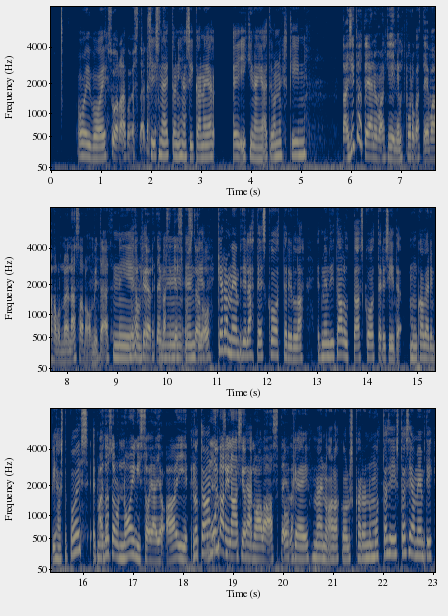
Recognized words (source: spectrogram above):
oi voi. Suoraan kuin jostain Siis näitä on ihan sikana ja ei ikinä jääty onneksi kiinni. Tai sit olette jäänyt vaan kiinni, mutta porukat ei vaan halunnut enää sanoa mitään. Niin, ne ei halunnut käydä teidän kanssa niin, keskustelua. Kerran meidän piti lähteä skootterilla, että meidän piti taluttaa skootteri siitä mun kaverin pihasta pois. Et Ai, olette ollut noin isoja jo, ai. No, tää on mun tarina on sijoittunut ala-asteelle. Okei, okay, mä en ole alakoulussa karannut, mutta siis tosiaan meidän piti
